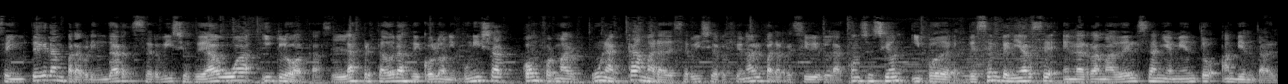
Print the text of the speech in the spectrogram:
se integran para brindar servicios de agua y cloacas. Las prestadoras de Colón y Punilla conformar una cámara de servicio regional para recibir la concesión y poder desempeñarse en la rama del saneamiento ambiental.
